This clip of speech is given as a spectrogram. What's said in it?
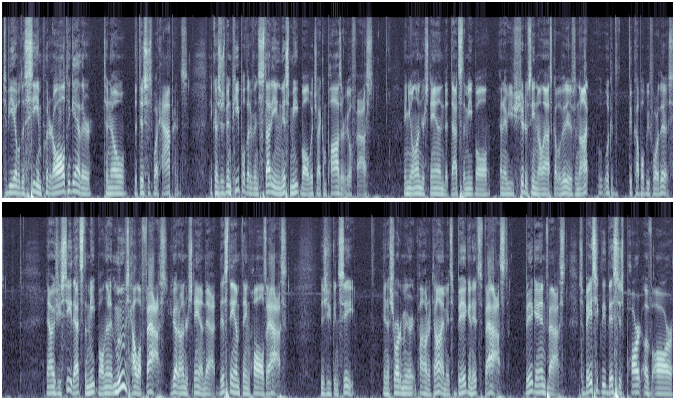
to be able to see and put it all together to know that this is what happens. Because there's been people that have been studying this meatball, which I can pause it real fast and you'll understand that that's the meatball. And you should have seen the last couple of videos, and not look at the, couple before this. Now, as you see, that's the meatball, and it moves hella fast. You got to understand that this damn thing hauls ass, as you can see, in a short amount of time. It's big and it's fast, big and fast. So basically, this is part of our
